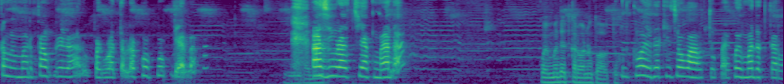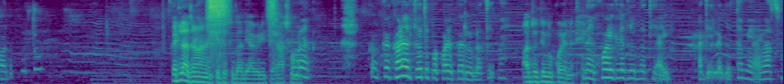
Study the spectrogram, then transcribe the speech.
તમે અમારું કામ કર્યું સારું. ભગવાન તમને ખૂબ ખૂબ દે આ જીવરાજ છે એક માના કોઈ મદદ કરવા નહોતું આવતું? કોઈ નથી જોવા આવતું કોઈ મદદ કરવાનું. કેટલા જણાને કીધું છું દાદી આવી રીતે રાશન? ઘણા જોતું પણ કોઈ કર્યું નથી ભાઈ આજ સુધીમાં કોઈ નથી નહીં કોઈ લગી નથી આવ્યું. આજે લગી તમે આવ્યા છો.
